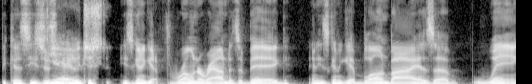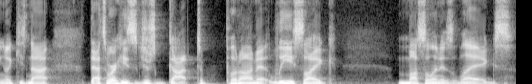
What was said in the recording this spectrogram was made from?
Because he's just yeah, just he's gonna get thrown around as a big, and he's gonna get blown by as a wing. Like he's not. That's where he's just got to put on at least like muscle in his legs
